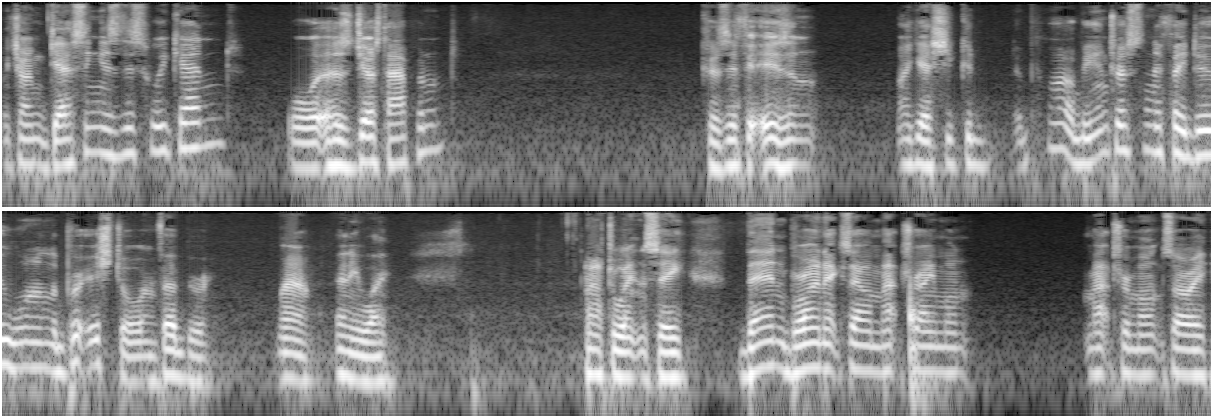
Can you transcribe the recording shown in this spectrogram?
which I'm guessing is this weekend, or has just happened? Because if it isn't, I guess you could. Well, it'll be interesting if they do one on the British tour in February. Well, anyway, I have to wait and see. Then Brian XL and Matt Tremont, Matt Tremont, sorry,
